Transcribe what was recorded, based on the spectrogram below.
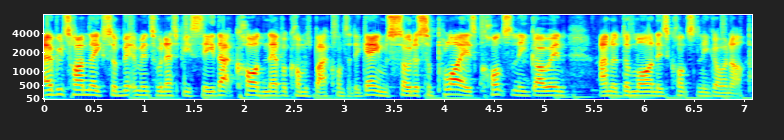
every time they submit them into an SBC, that card never comes back onto the game. So the supply is constantly going and the demand is constantly going up.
